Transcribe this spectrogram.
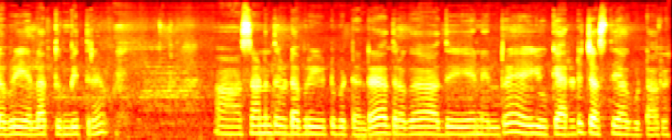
ಡಬರಿ ಎಲ್ಲ ತುಂಬಿತ್ರಿ. ಸಣ್ಣದು ಡಬರಿ ಇಟ್ಬಿಟ್ಟೇನೆ ರೀ ಅದ್ರಾಗ ಅದು ಏನಿಲ್ಲ ರೀ ಇವು ಕ್ಯಾರೆಟ್ ಜಾಸ್ತಿ ಆಗಿಬಿಟ್ಟಾವ್ರಿ.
